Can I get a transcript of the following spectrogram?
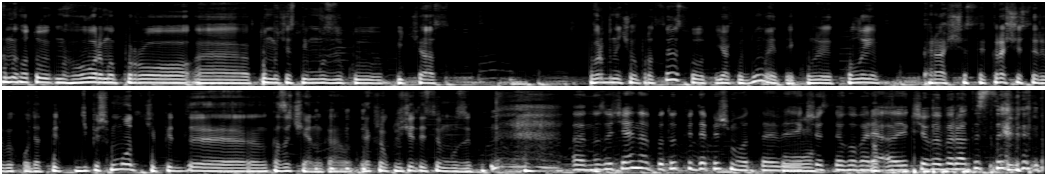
А ми готові, ми говоримо про е, в тому числі музику під час виробничого процесу. От як ви думаєте, коли, коли краще, кращі сири виходять під Діпішмот чи під е, Казаченка, от, якщо включити цю музику? Е, Ну, звичайно, тут піде пішмот, е, якщо з цього варя... е, якщо вибирати з цих.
